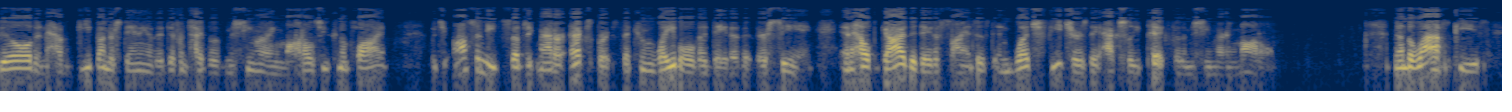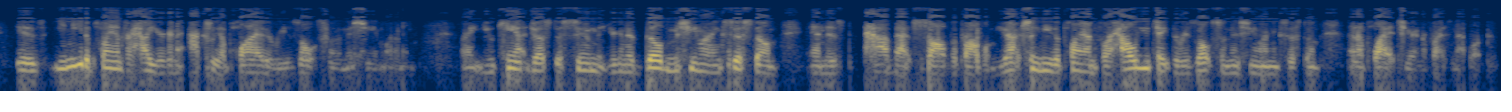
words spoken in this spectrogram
build and have deep understanding of the different type of machine learning models you can apply. But you also need subject matter experts that can label the data that they're seeing and help guide the data scientist in which features they actually pick for the machine learning model. Now the last piece is you need a plan for how you're going to actually apply the results from the machine learning. Right? You can't just assume that you're going to build a machine learning system and just have that solve the problem. You actually need a plan for how you take the results from the machine learning system and apply it to your enterprise network.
